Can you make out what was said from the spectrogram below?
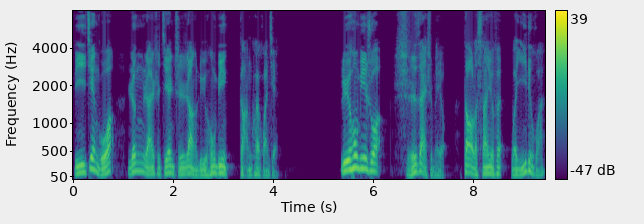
李建国仍然是坚持让吕红斌赶快还钱。吕红斌说：“实在是没有，到了三月份我一定还。”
